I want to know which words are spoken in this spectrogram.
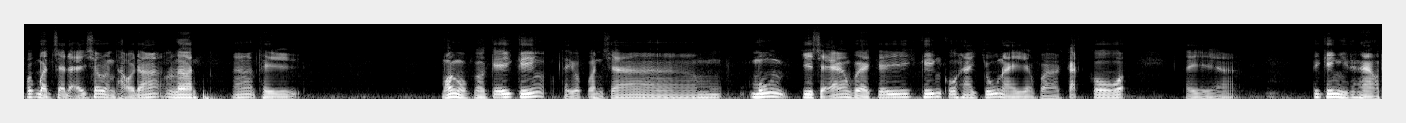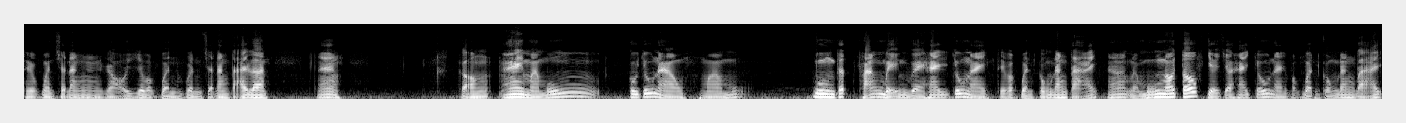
Bắc Bình sẽ để số điện thoại đó lên đó. thì mỗi một người cái ý kiến thì Bắc Bình sẽ muốn chia sẻ về cái ý kiến của hai chú này và các cô á, thì à, ý kiến như thế nào thì Bắc Bình sẽ đăng gọi cho Bắc Bình Bắc Bình sẽ đăng tải lên ha. còn ai mà muốn cô chú nào mà muốn muốn tích phản biện về hai chú này thì Bắc Bình cũng đăng tải đó là muốn nói tốt về cho hai chú này Bắc Bình cũng đăng tải.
